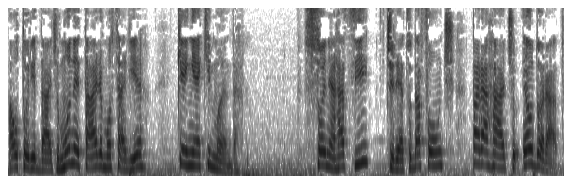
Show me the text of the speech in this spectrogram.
a autoridade monetária mostraria quem é que manda. Sônia Raci, direto da fonte, para a Rádio Eldorado.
